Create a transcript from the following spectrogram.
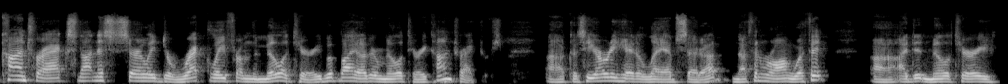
contracts, not necessarily directly from the military, but by other military contractors, because uh, he already had a lab set up. Nothing wrong with it. Uh, I did military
